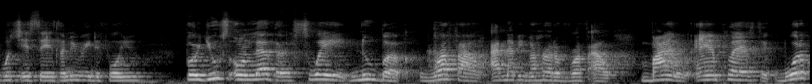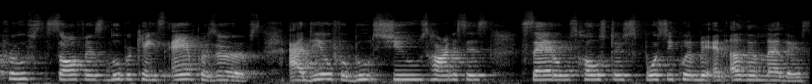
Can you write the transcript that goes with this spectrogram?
which it says, let me read it for you, for use on leather, suede, nubuck, rough out, I never even heard of rough out, vinyl and plastic, waterproofs, softens, lubricates, and preserves. Ideal for boots, shoes, harnesses, saddles, holsters, sports equipment, and other leathers.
